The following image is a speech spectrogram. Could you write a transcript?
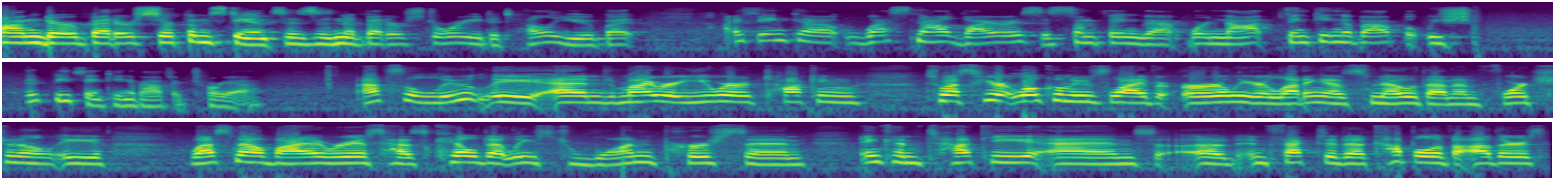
under better circumstances and a better story to tell you, but I think uh, West Nile virus is something that we're not thinking about, but we should be thinking about, Victoria. Absolutely. And Myra, you were talking to us here at Local News Live earlier, letting us know that unfortunately, West Nile virus has killed at least one person in Kentucky and uh, infected a couple of others.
